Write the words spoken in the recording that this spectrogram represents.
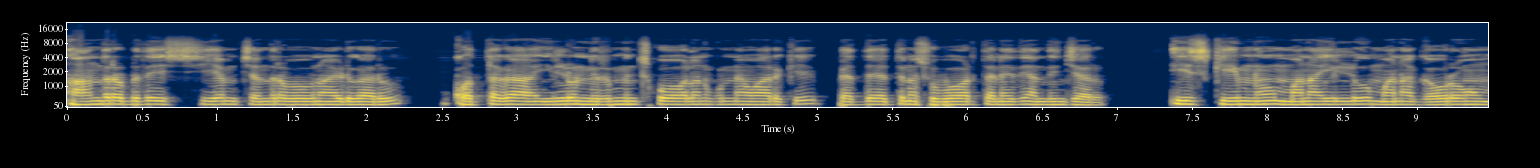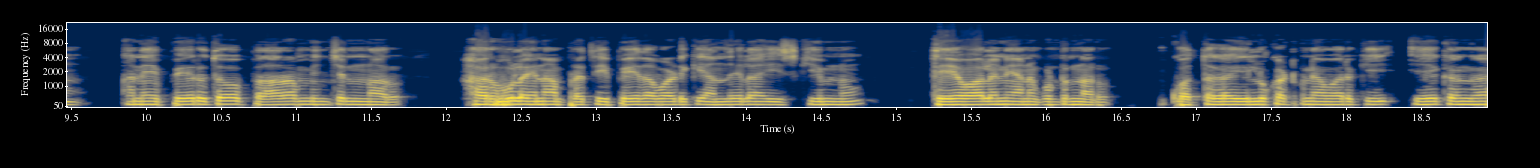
ఆంధ్రప్రదేశ్ సీఎం చంద్రబాబు నాయుడు గారు కొత్తగా ఇల్లు నిర్మించుకోవాలనుకునే వారికి పెద్ద ఎత్తున శుభవార్త అనేది అందించారు. ఈ స్కీమ్ను మన ఇల్లు మన గౌరవం అనే పేరుతో ప్రారంభించనున్నారు. అర్హులైన ప్రతి పేదవాడికి అందేలా ఈ స్కీమ్ను తేవాలని అనుకుంటున్నారు. కొత్తగా ఇల్లు కట్టుకునే వారికి ఏకంగా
